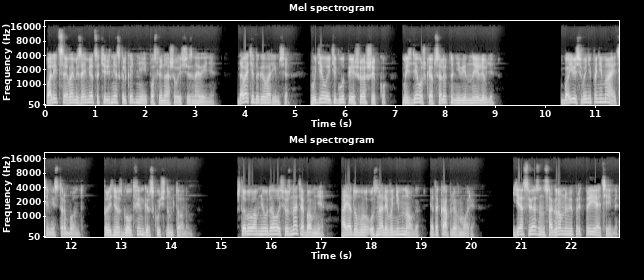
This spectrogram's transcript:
Полиция вами займется через несколько дней после нашего исчезновения. Давайте договоримся. Вы делаете глупейшую ошибку. Мы с девушкой абсолютно невинные люди. Боюсь, вы не понимаете, мистер Бонд, произнес Голдфингер скучным тоном. Что бы вам ни удалось узнать обо мне, а я думаю, узнали вы немного, это капля в море. Я связан с огромными предприятиями.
